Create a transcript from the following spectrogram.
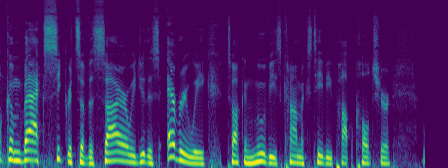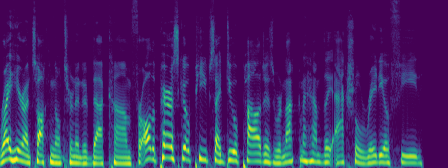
Welcome back, Secrets of the Sire. We do this every week, talking movies, comics, TV, pop culture, right here on TalkingAlternative.com. For all the Periscope peeps, I do apologize. We're not going to have the actual radio feed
